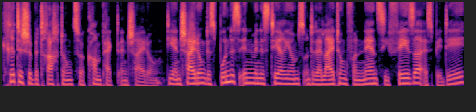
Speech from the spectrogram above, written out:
Kritische Betrachtung zur Compact-Entscheidung. Die Entscheidung des Bundesinnenministeriums unter der Leitung von Nancy Faeser, SPD,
